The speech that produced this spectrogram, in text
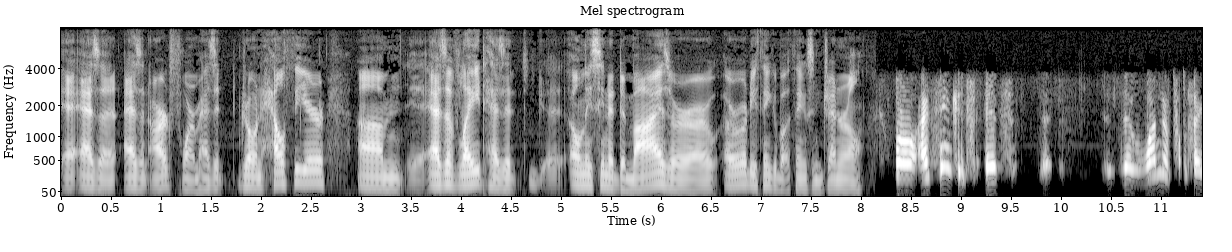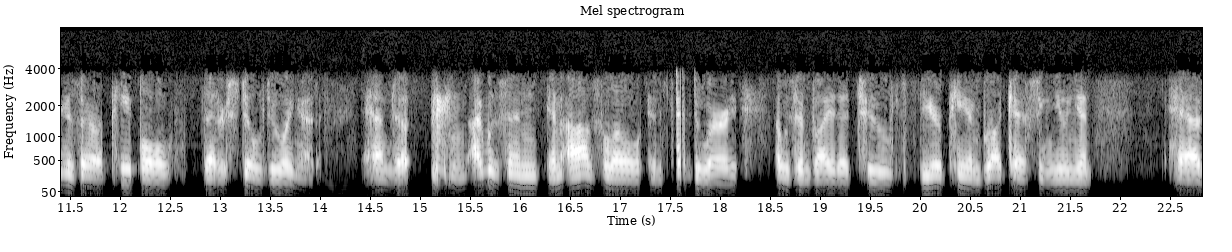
as a as an art form? Has it grown healthier um, as of late? Has it uh, only seen a demise, or or what do you think about things in general? Well, I think it's it's the wonderful thing is there are people that are still doing it, and uh, I was in in Oslo in February. I was invited to the European Broadcasting Union has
